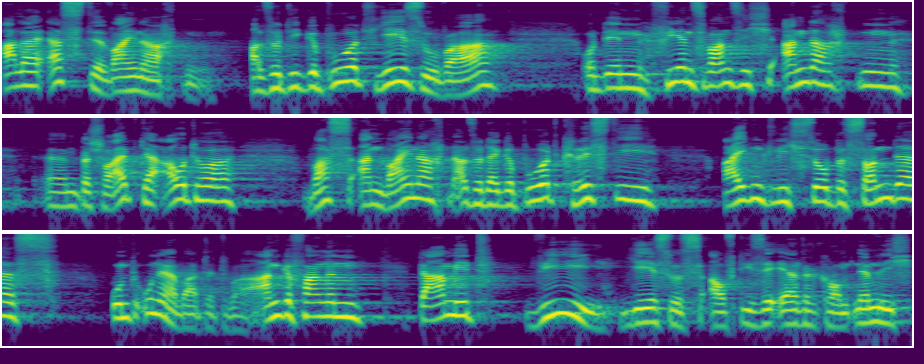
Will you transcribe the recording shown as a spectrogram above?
allererste Weihnachten, also die Geburt Jesu war. Und in 24 Andachten äh, beschreibt der Autor, was an Weihnachten, also der Geburt Christi, eigentlich so besonders und unerwartet war. Angefangen damit, wie Jesus auf diese Erde kommt, nämlich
